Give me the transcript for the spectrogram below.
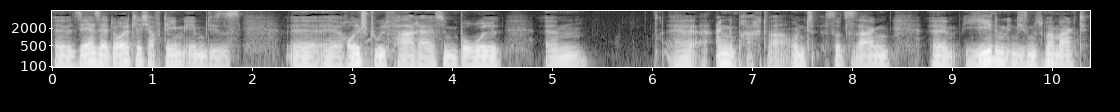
äh, sehr, sehr deutlich, auf dem eben dieses Rollstuhlfahrer-Symbol ähm, angebracht war. Und sozusagen äh, jedem in diesem Supermarkt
